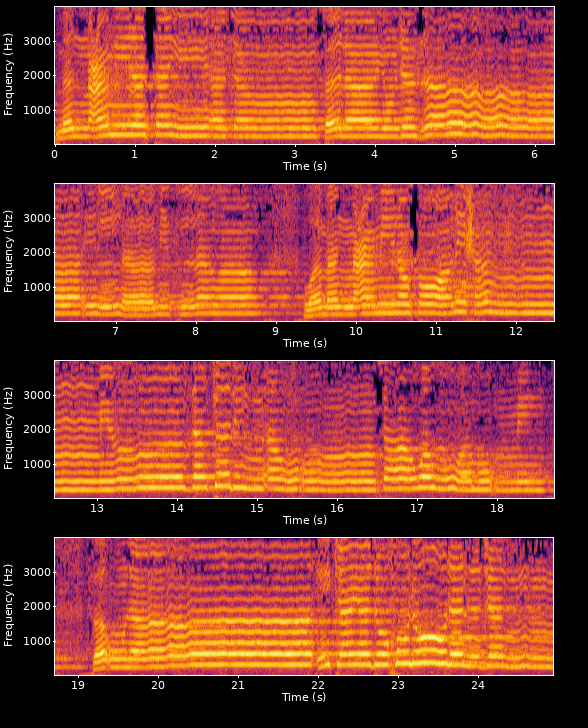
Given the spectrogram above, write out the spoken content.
من عمل سيئة فلا يجزى ومن عمل صالحا من ذكر أو أنثى وهو مؤمن فأولئك يدخلون الجنة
